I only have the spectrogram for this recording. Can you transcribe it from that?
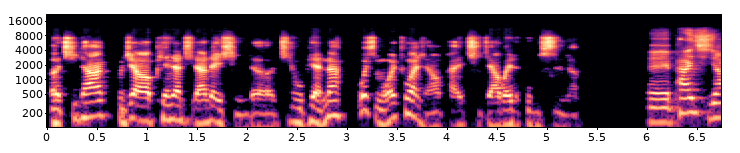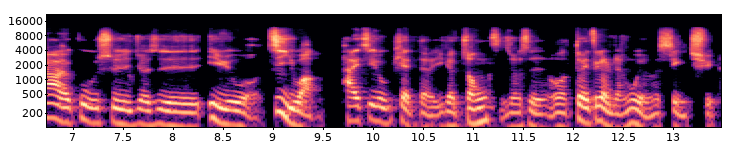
呃其他比较偏向其他类型的纪录片，那为什么会突然想要拍齐家威的故事呢？呃，拍齐家威的故事就是异于我既往拍纪录片的一个宗旨，就是我对这个人物有没有兴趣。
